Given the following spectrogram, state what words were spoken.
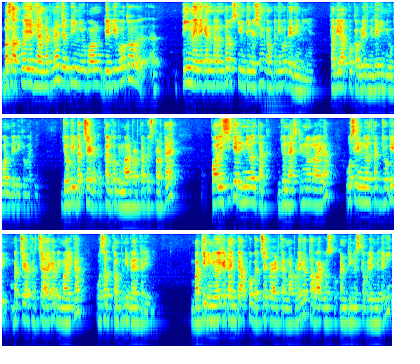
बस आपको ये ध्यान रखना है, जब भी न्यू बॉर्न बेबी हो तो तीन महीने के अंदर अंदर उसकी इंटीमेशन कंपनी को दे देनी है। तभी आपको कवरेज मिलेगी न्यू बॉर्न बेबी कवर की। जो भी बच्चे कल को बीमार पड़ता है, कुछ पड़ता है पॉलिसी के रिन्यूअल तक, जो नेक्स्ट रिन्यूअल आएगा, उस रिन्यूअल तक जो भी बच्चे का खर्चा आएगा, बीमारी का, वो सब कंपनी बेयर करेगी। बाकी रिन्यूअल के टाइम पे आपको बच्चे को ऐड करना पड़ेगा, तब आगे उसको कंटिन्यूस कवरेज मिलेगी।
